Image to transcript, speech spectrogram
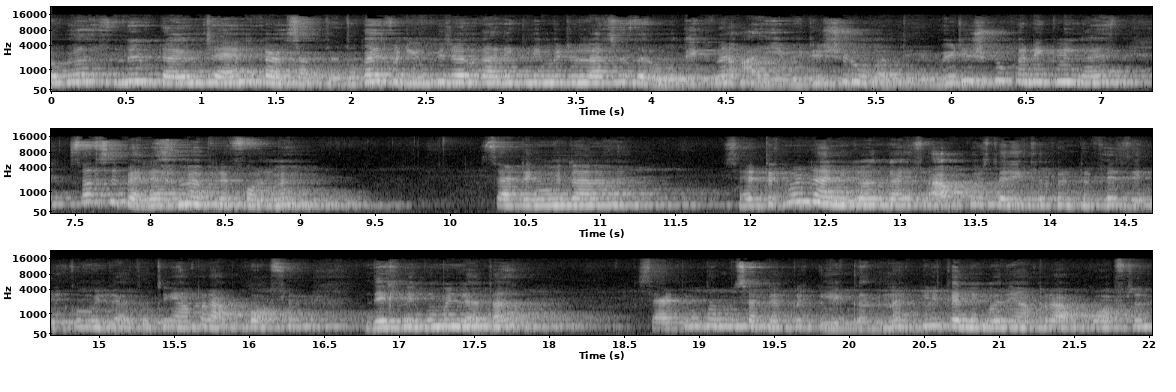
अपना स्लिम टाइम चेंज कर सकते हैं। तो कई वीडियो की जानकारी के लिए वीडियो लास्ट ज़रूर देखना। आइए वीडियो शुरू करते हैं। वीडियो शुरू करने के लिए गाइस सबसे पहले हमें अपने फ़ोन में सेटिंग में जाना है। सेटिंग में जाने के बाद गाइस आपको इस तरीके का इंटरफेस देखने को मिल जाता है। तो यहाँ पर आपको ऑप्शन देखने को मिल जाता है। सेटिंग हमें सेटिंग पे क्लिक कर देना क्लिक करने के बाद यहाँ पर आपको ऑप्शन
